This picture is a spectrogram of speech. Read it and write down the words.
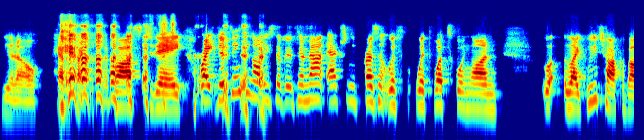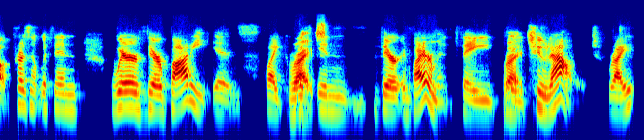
You know, had a fight with my boss today. Right? They're thinking all these other. They're not actually present with with what's going on. Like we talk about, present within where their body is, like Right. in their environment. They, they tune out. Right.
